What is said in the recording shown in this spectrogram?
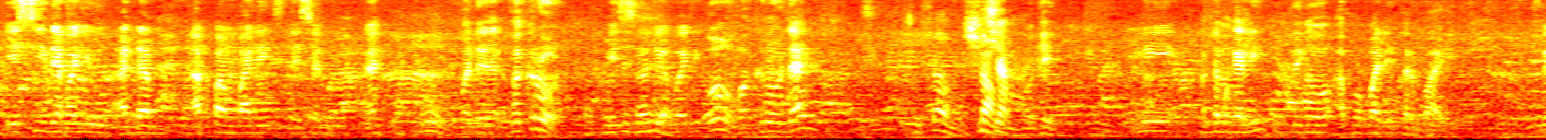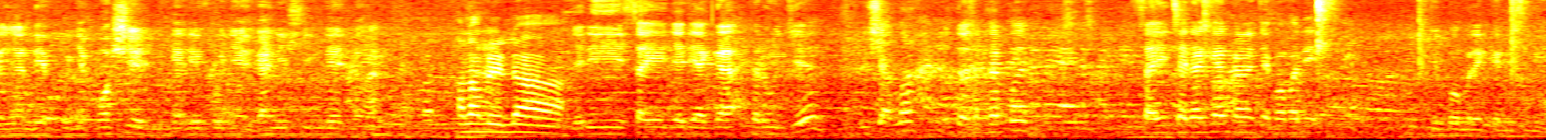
ACW Adam Apam Balik Station eh kepada Fakrul. ACW Oh, Fakrul dan Syam. Syam. Okey. Ini pertama kali kita tengok Apam Balik terbaik dengan dia punya portion, dengan dia punya garnishing dia tuan. Alhamdulillah. Jadi saya jadi agak teruja. InsyaAllah untuk siapa-siapa saya cadangkan kalau Cik Abang Balik jumpa mereka di sini.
